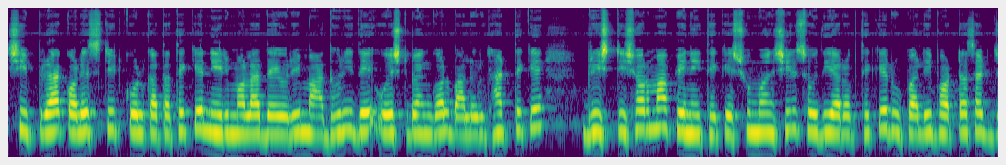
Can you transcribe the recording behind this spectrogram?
শিপ্রা কলেজ স্ট্রিট কলকাতা থেকে, নির্মলা দেওরি মাধুরী দে, ওয়েস্ট বেঙ্গল, বালুরঘাট থেকে, বৃষ্টি শর্মা, ফেনী থেকে সুমনশীল সৌদি আরব থেকে, রূপালী ভট্টাচার্য,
